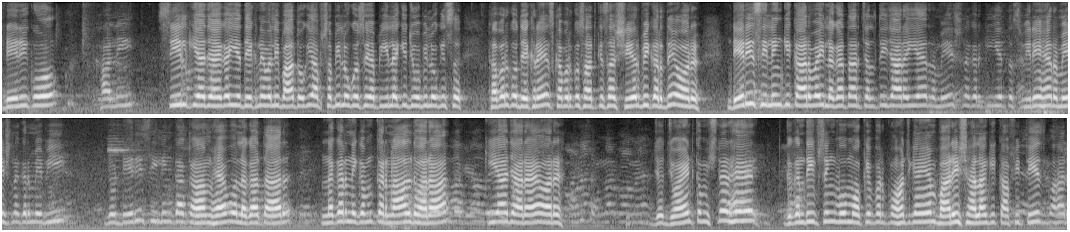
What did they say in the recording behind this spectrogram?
डेयरी को खाली सील किया जाएगा, ये देखने वाली बात होगी। आप सभी लोगों से अपील है कि जो भी लोग इस खबर को देख रहे हैं, इस खबर को साथ के साथ शेयर भी कर दें और डेयरी सीलिंग की कार्रवाई लगातार चलती जा रही है। रमेश नगर की ये तस्वीरें हैं। रमेश नगर में भी जो डेयरी सीलिंग का काम है, वो लगातार नगर निगम करनाल द्वारा किया जा रहा है और जो ज्वाइंट कमिश्नर है, गगनदीप सिंह, वो मौके पर पहुँच गए हैं। बारिश हालाँकि काफ़ी तेज़ बाहर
